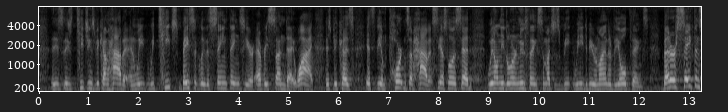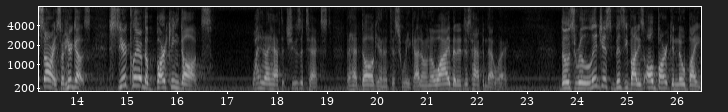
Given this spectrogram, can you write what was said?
these, these teachings become habit. And we, we teach basically the same things here every Sunday. Why? It's because it's the importance of habit. C.S. Lewis said, we don't need to learn new things so much as we, we need to be reminded of the old things. Better safe than sorry. So here goes. Steer clear of the barking dogs. Why did I have to choose a text that had dog in it this week? I don't know why, but it just happened that way. Those religious busybodies all bark and no bite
